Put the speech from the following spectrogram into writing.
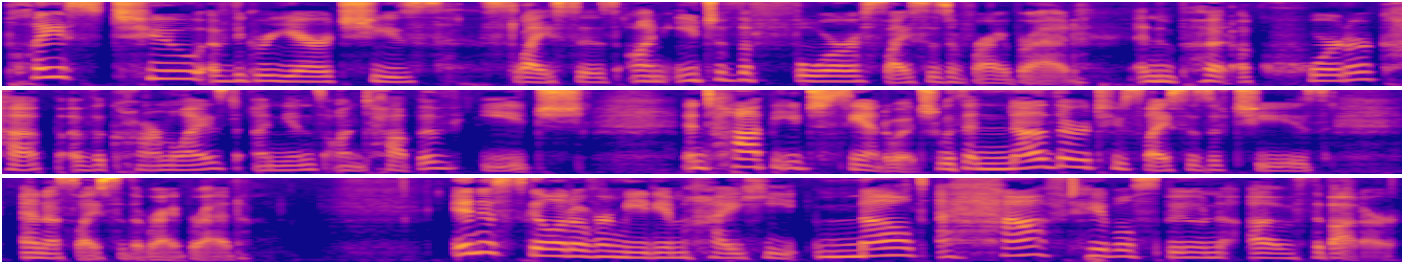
Place two of the Gruyere cheese slices on each of the four slices of rye bread, and then put a quarter cup of the caramelized onions on top of each, and top each sandwich with another two slices of cheese and a slice of the rye bread. In a skillet over medium high heat, melt a half tablespoon of the butter.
